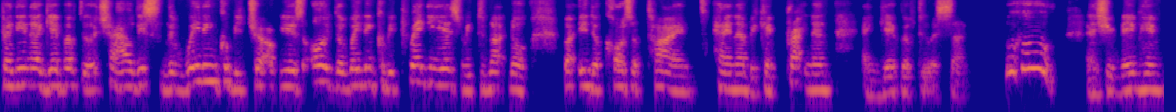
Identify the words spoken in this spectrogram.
Peninnah gave birth to a child, this the waiting could be 12 years, or the waiting could be 20 years, we do not know. But in the course of time, Hannah became pregnant and gave birth to a son. Woohoo! And she named him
